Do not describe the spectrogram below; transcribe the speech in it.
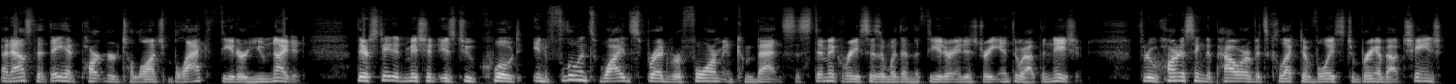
announced that they had partnered to launch Black Theater United. Their stated mission is to, quote, influence widespread reform and combat systemic racism within the theater industry and throughout the nation. Through harnessing the power of its collective voice to bring about change,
